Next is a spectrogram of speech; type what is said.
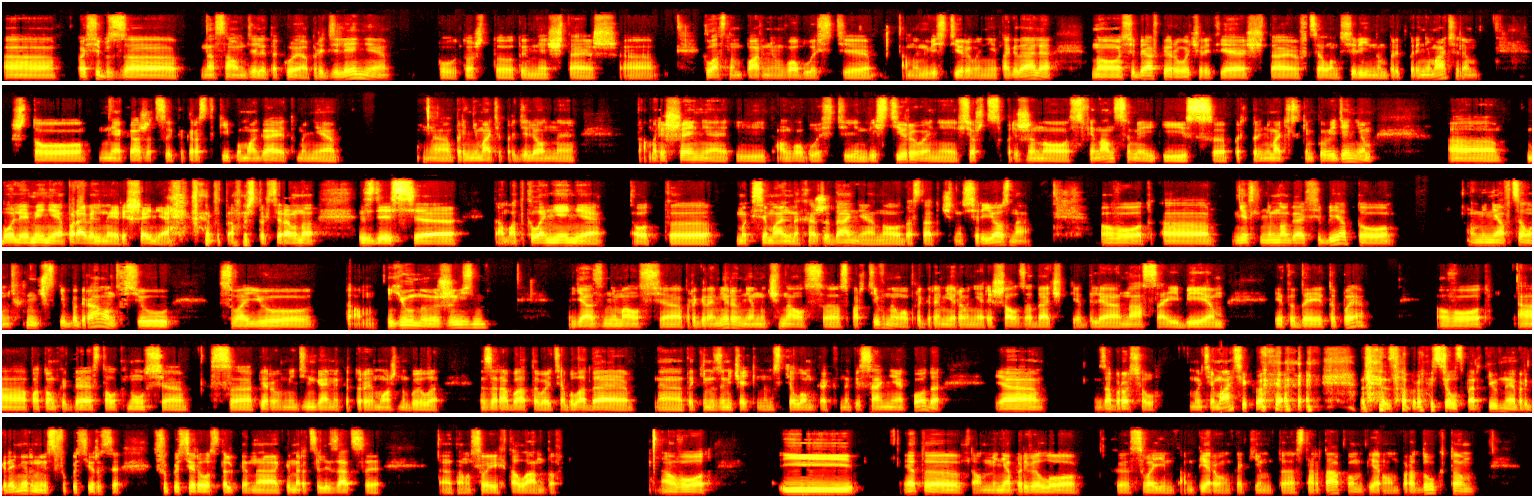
А, спасибо за, на самом деле, такое определение, то, что ты меня считаешь а, классным парнем в области там, инвестирования и так далее. Но себя, в первую очередь, я считаю в целом серийным предпринимателем, что, мне кажется, как раз-таки помогает мне а, принимать определенные там, решения и там, в области инвестирования, и все, что сопряжено с финансами и с предпринимательским поведением, а, более-менее правильные решения, потому что все равно здесь э, там, отклонение от э, максимальных ожиданий, оно достаточно серьезно. Вот. А, если немного о себе, то у меня в целом технический бэкграунд, всю свою там, юную жизнь я занимался программированием, начинал с спортивного программирования, решал задачки для NASA, IBM и т.д. и т.п. Вот. А потом, когда я столкнулся с первыми деньгами, которые можно было зарабатывать, обладая э, таким замечательным скиллом, как написание кода, я забросил математику, забросил спортивное программирование, сфокусировался, сфокусировался только на коммерциализации там, своих талантов. Вот. И это там, меня привело к своим там, первым каким-то стартапам, первым продуктам.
